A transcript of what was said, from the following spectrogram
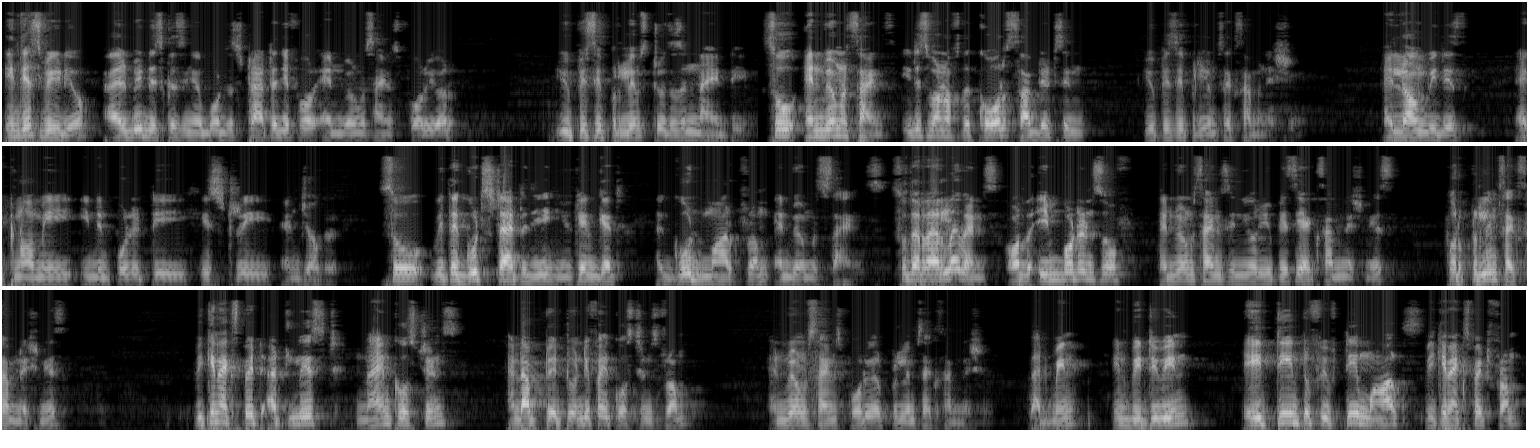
In this video, I will be discussing about the strategy for environmental science for your UPSC Prelims 2019. So, environmental science, it is one of the core subjects in UPSC Prelims examination, along with its economy, Indian polity, history, and geography. So, with a good strategy, you can get a good mark from environmental science. So, the relevance or the importance of environmental science in your UPSC examination is, for prelims examination is, we can expect at least 9 questions and up to 25 questions from environmental science for your prelims examination. That means in between 18 to 50 marks we can expect from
